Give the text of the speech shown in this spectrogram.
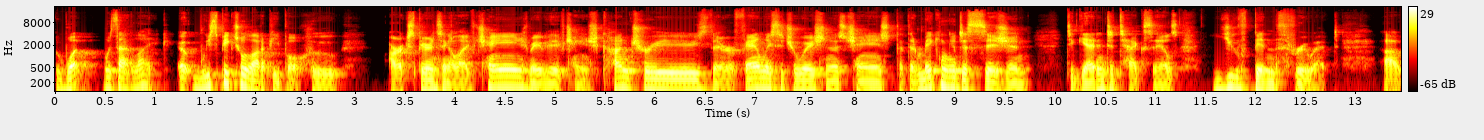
what was that like? Uh, we speak to a lot of people who are experiencing a life change, maybe they've changed countries, their family situation has changed, that they're making a decision to get into tech sales. You've been through it. Uh,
